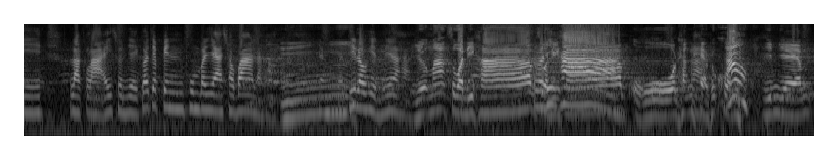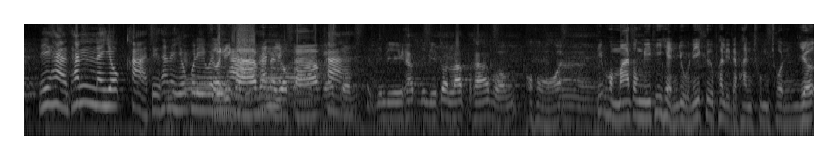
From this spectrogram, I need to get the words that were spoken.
มีหลากหลายส่วนใหญ่ก็จะเป็นภูมิปัญญาชาวบ้านนะคะอืม อย่างเหมือนที่เราเห็นเนี่ยค่ะ เยอะมากสวัสดีครับสวัสดีค่ะรับ โอ้โหทั้งแถบทุกคนเอ้ายิ้มแย้ม นี่ค่ะ ท่านนายกค่ะเจอท่านนายกพอดีสวัสดีครับะท่านนายกครับค่ะ ผมยินดีครับยินดีต้อนรับครับผม โอ้โห อ่า ที่ผมมาตรงนี้ที่เห็นอยู่นี่คือผลิตภัณฑ์ชุมชนเยอะ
